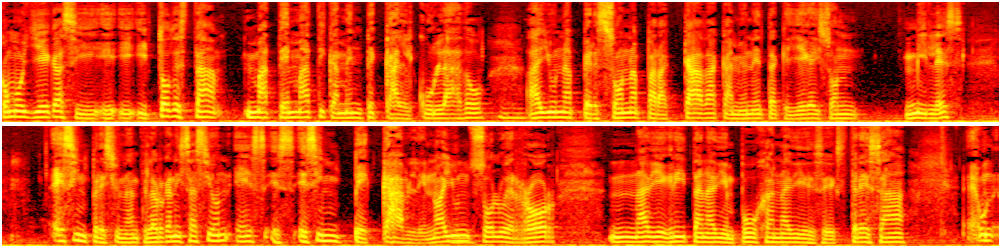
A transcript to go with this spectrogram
Cómo llegas y, y- y- y todo está matemáticamente calculado. Hay una persona para cada camioneta que llega y son miles. Es impresionante. La organización es, es, es impecable. No hay un solo error. Nadie grita, nadie empuja, nadie se estresa. Eh, un-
